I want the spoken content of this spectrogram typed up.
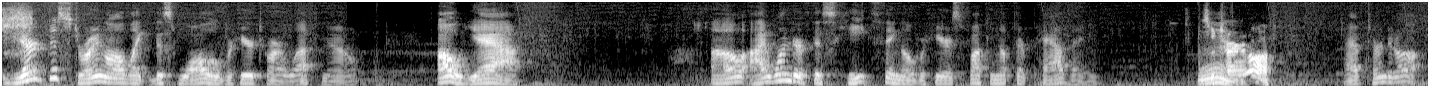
They're destroying all like this wall over here to our left now. Oh yeah. Oh, I wonder if this heat thing over here is fucking up their pathing. So turn hmm. it off. I have turned it off.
